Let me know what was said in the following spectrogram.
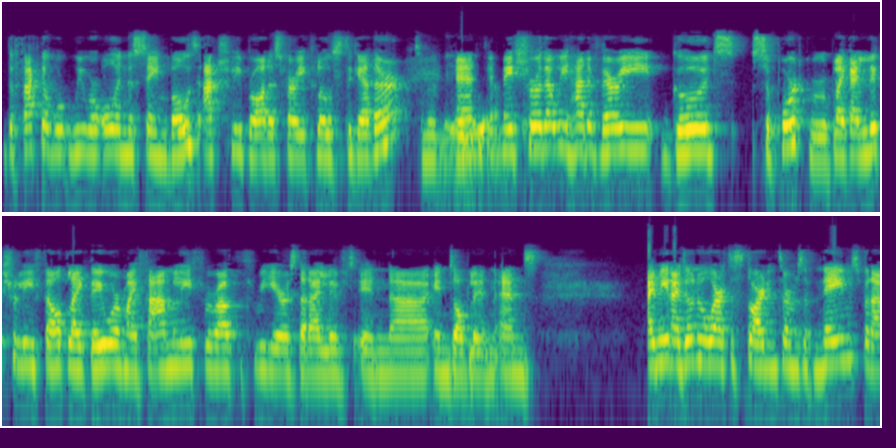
the fact that we were all in the same boat actually brought us very close together. Absolutely. And yeah. it made sure that we had a very good support group. Like I literally felt like they were my family throughout the three years that I lived in uh, in Dublin. And I mean, I don't know where to start in terms of names, but I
